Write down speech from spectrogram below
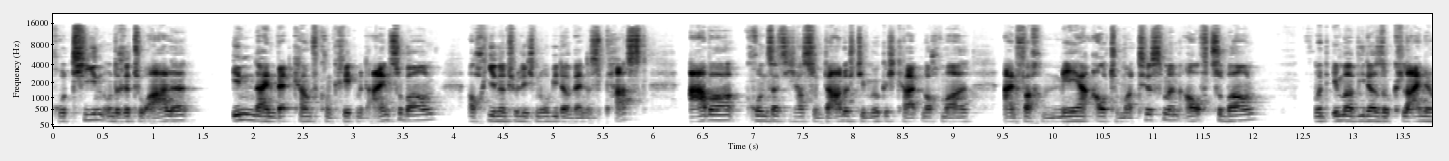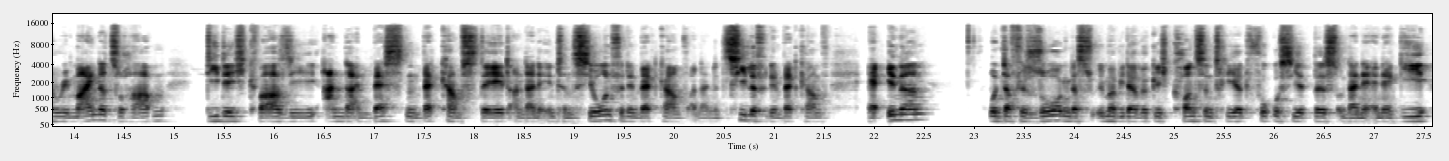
Routinen und Rituale in deinen Wettkampf konkret mit einzubauen. Auch hier natürlich nur wieder, wenn es passt. Aber grundsätzlich hast du dadurch die Möglichkeit, nochmal einfach mehr Automatismen aufzubauen und immer wieder so kleine Reminder zu haben, die dich quasi an deinen besten Wettkampfstate, an deine Intention für den Wettkampf, an deine Ziele für den Wettkampf erinnern und dafür sorgen, dass du immer wieder wirklich konzentriert, fokussiert bist und deine Energie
